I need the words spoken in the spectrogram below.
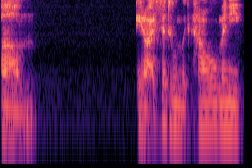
um you know, I said to him like, "How many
